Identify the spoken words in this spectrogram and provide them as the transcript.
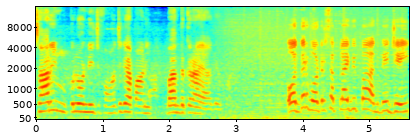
ਸਾਰੀ ਕਲੋਨੀ ਚ ਪਹੁੰਚ ਗਿਆ ਪਾਣੀ ਬੰਦ ਕਰਾਇਆ ਗਿਆ ਪਾਣੀ। ਉਧਰ ਵਾਟਰ ਸਪਲਾਈ ਵਿਭਾਗ ਦੇ ਜੇਈ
